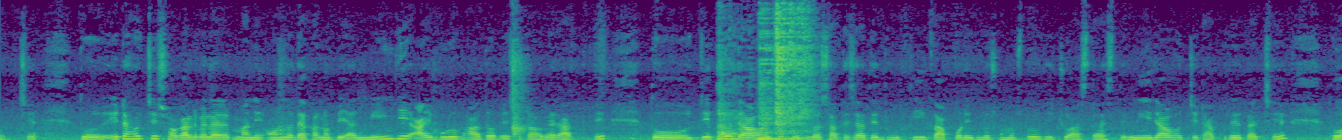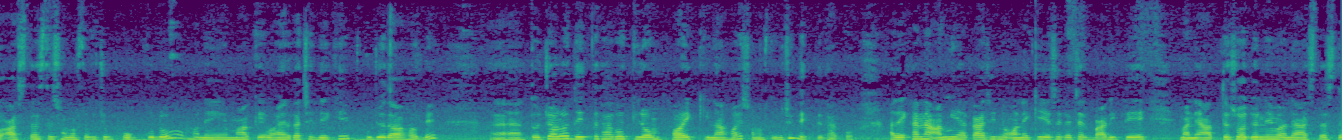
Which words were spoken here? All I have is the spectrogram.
হচ্ছে। তো এটা হচ্ছে সকালবেলার মানে অন্ন দেখানো হবে। আর মেইন যে আইবুড়ো ভাত হবে সেটা হবে রাত্রে। তো যেগুলো দেওয়া হয়েছে সেগুলোর সাথে সাথে ধুতি, কাপড় এগুলো সমস্ত কিছু আস্তে আস্তে নিয়ে যাওয়া হচ্ছে ঠাকুরের কাছে। তো আস্তে আস্তে সমস্ত কিছু ভোগগুলো মানে মাকে, মায়ের কাছে রেখে পুজো দেওয়া হবে। তো চলো দেখতে থাকো কীরম হয়, কি না হয়, সমস্ত কিছু দেখতে থাকো। আর এখানে আমি একা আসিনি, অনেকে এসে গেছে বাড়িতে মানে আত্মীয় স্বজনে মানে আস্তে আস্তে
